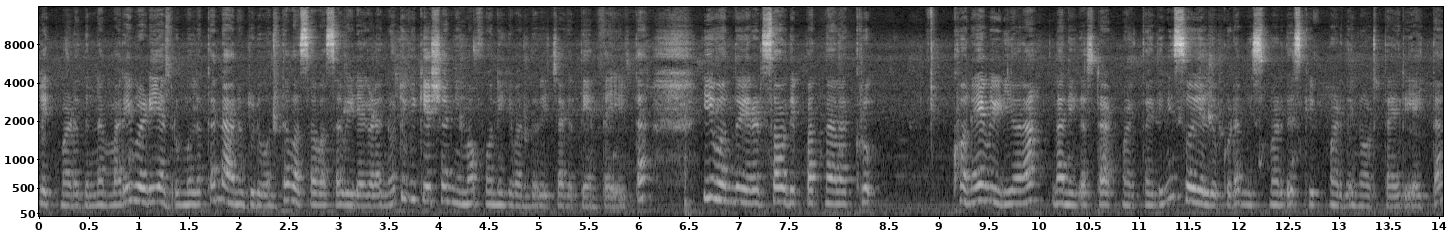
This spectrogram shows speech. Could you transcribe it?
ಕ್ಲಿಕ್ ಮಾಡೋದನ್ನು ಮರಿಬೇಡಿ. ಅದ್ರ ಮೂಲಕ ನಾನು ಬಿಡುವಂಥ ಹೊಸ ಹೊಸ ವಿಡಿಯೋಗಳ ನೋಟಿಫಿಕೇಷನ್ ನಿಮ್ಮ ಫೋನಿಗೆ ಬಂದು ರೀಚ್ ಆಗುತ್ತೆ ಅಂತ ಹೇಳ್ತಾ ಈ ಒಂದು ಎರಡು ಸಾವಿರದ ಇಪ್ಪತ್ತ್ನಾಲ್ಕರು ಕೊನೆ ವಿಡಿಯೋನ ನಾನೀಗ ಸ್ಟಾರ್ಟ್ ಮಾಡ್ತಾ ಇದ್ದೀನಿ. ಸೊ ಎಲ್ಲೂ ಕೂಡ ಮಿಸ್ ಮಾಡಿದೆ ಸ್ಕಿಪ್ ಮಾಡಿದೆ ನೋಡ್ತಾ ಇರಿ, ಆಯಿತಾ?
